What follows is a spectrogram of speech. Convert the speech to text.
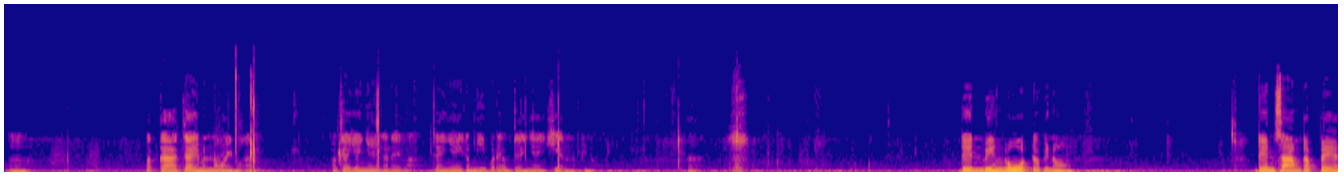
อ่า ปากกาใจมันหน่อยเนาะค่ะ เอาใจใหญ่ๆก็ได้วะใจใหญ่ก็มีบ่ได้เอาใจใหญ่เขียนนะพี่น้องเด่นวิ่งลูดเด้อพี่น้อง เด่นสามกับแปด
